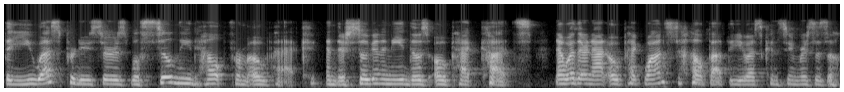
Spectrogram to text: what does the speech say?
the US producers will still need help from OPEC, and they're still going to need those OPEC cuts. Now, whether or not OPEC wants to help out the U.S. consumers is a,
